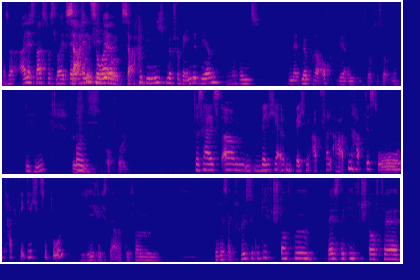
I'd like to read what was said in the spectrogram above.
Also alles das, was Leute Sachen, entsorgen. Die Sachen, die nicht mehr verwendet werden und nicht mehr braucht werden, sozusagen. Mhm. Das und ist Abfall. Das heißt, ähm, welche, mit welchen Abfallarten habt ihr so tagtäglich zu tun? Jeglichste Arten von, wie gesagt, flüssigen Giftstoffen, feste Giftstoffe,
